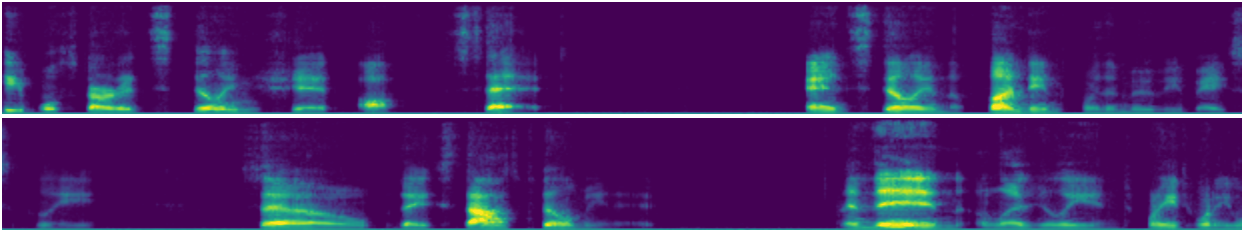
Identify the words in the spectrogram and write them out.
people started stealing shit off set and stealing the funding for the movie, basically. So they stopped filming it. And then, allegedly in 2021,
